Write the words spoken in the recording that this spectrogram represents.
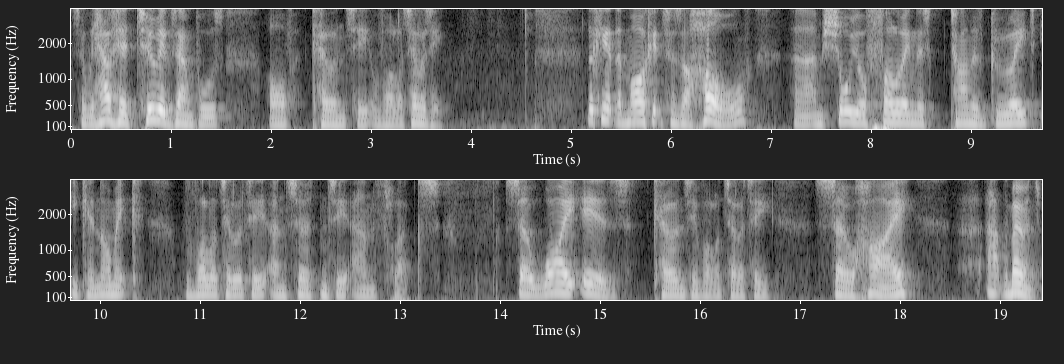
So we have here two examples of currency volatility. Looking at the markets as a whole, uh, I'm sure you're following this time of great economic volatility, uncertainty, and flux. So, why is currency volatility so high uh, at the moment?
